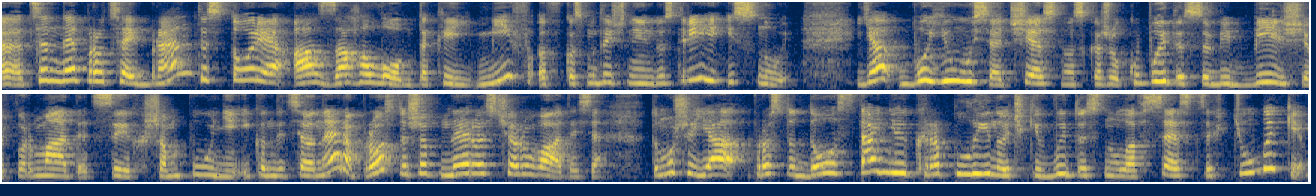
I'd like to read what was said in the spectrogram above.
Е, це не про цей бренд історія, а загалом такий такий міф в косметичній індустрії існує. Я боюся, чесно скажу, купити собі більші формати цих шампуні і кондиціонера, просто щоб не розчаруватися. Тому що я просто до останньої краплиночки витиснула все з цих тюбиків.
